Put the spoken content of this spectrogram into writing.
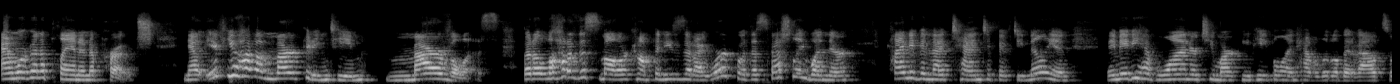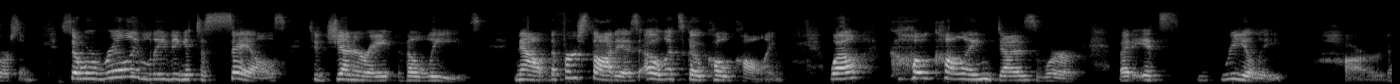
and we're going to plan an approach now, if you have a marketing team, marvelous. But a lot of the smaller companies that I work with, especially when they're kind of in that 10 to 50 million, they maybe have one or two marketing people and have a little bit of outsourcing. So we're really leaving it to sales to generate the leads. Now, the first thought is, oh, let's go cold calling. Well, cold calling does work, but it's really hard.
